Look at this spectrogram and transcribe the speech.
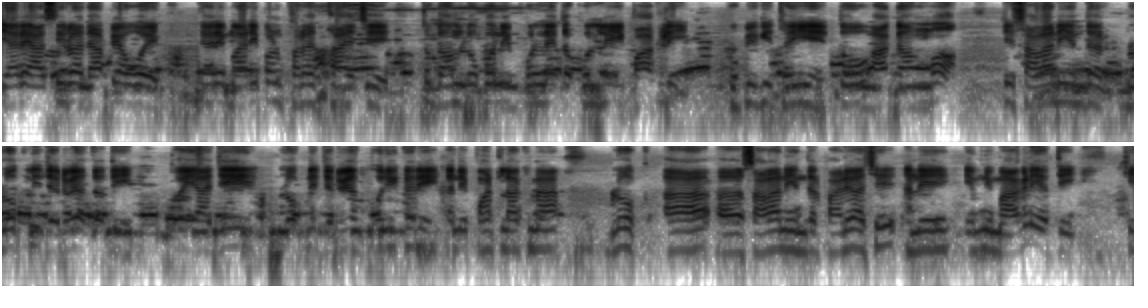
જ્યારે આશીર્વાદ આપ્યા હોય, ત્યારે મારી પણ ફરજ થાય છે. તો ગામ લોકોની ફૂલને તો ફૂલને પાકડી ઉપયોગી થઈએ, તો આ ગામમાં જે શાળાની અંદર બ્લોકની જરૂરિયાત હતી, તો એ આજે બ્લોકની જરૂરિયાત પૂરી કરી અને પાંચ લાખના બ્લોક આ શાળાની અંદર ફાળ્યા છે અને એમની માગણી હતી કે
